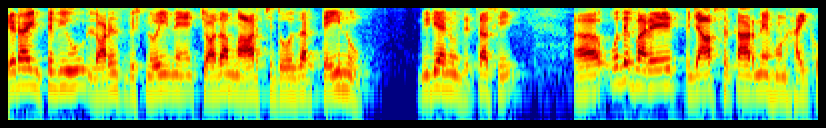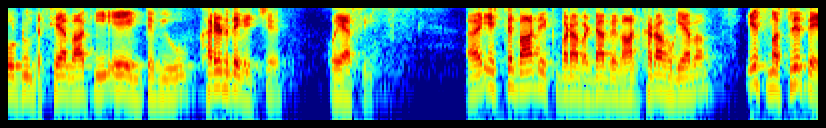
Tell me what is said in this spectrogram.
ਜਿਹੜਾ ਇੰਟਰਵਿਊ ਲਾਰੈਂਸ ਬਿਸ਼ਨੋਈ ਨੇ 14 ਮਾਰਚ 2023 ਨੂੰ ਮੀਡੀਆ ਨੂੰ ਦਿੱਤਾ ਸੀ ਉਹਦੇ ਬਾਰੇ ਪੰਜਾਬ ਸਰਕਾਰ ਨੇ ਹੁਣ ਹਾਈ ਕੋਰਟ ਨੂੰ ਦੱਸਿਆ ਵਾ ਕਿ ਇਹ ਇੰਟਰਵਿਊ ਖਰੜ ਦੇ ਵਿੱਚ ਹੋਇਆ ਸੀ। ਇਸ ਤੋਂ ਬਾਅਦ ਇੱਕ ਬੜਾ ਵੱਡਾ ਵਿਵਾਦ ਖੜਾ ਹੋ ਗਿਆ ਵਾ। ਇਸ ਮਸਲੇ ਤੇ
